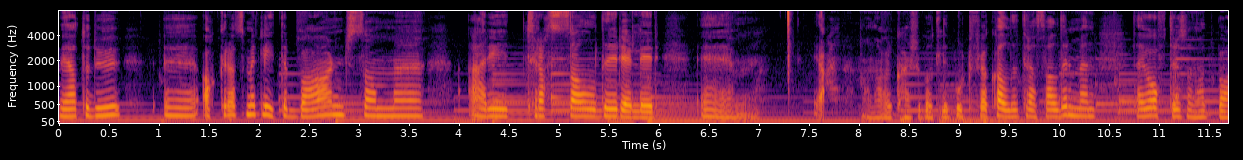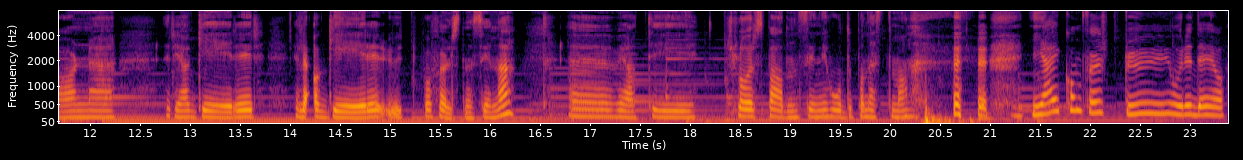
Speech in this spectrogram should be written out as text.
Ved at du, eh, akkurat som et lite barn som eh, er i trassalder, eller eh, man har vel kanskje gått litt bort fra å kalle det trassalder, men det er jo oftere sånn at barn reagerer eller agerer ut på følelsene sine ved at de slår spaden sin i hodet på nestemann. 'Jeg kom først, du gjorde det', og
